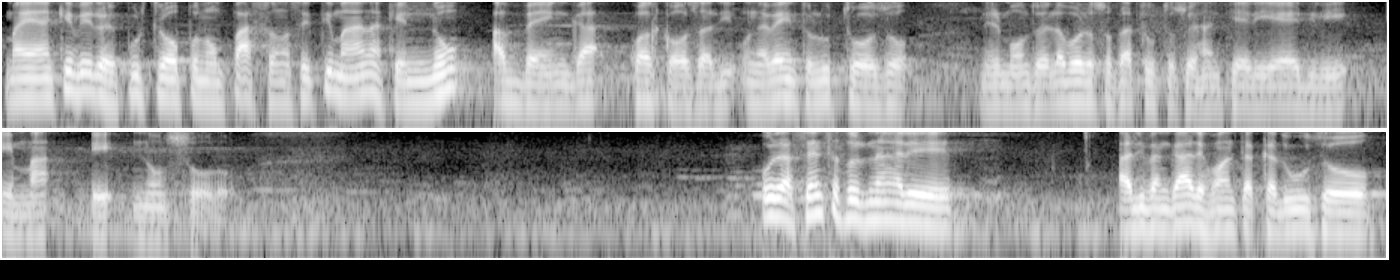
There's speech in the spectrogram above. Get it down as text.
ma è anche vero che purtroppo non passa una settimana che non avvenga qualcosa di un evento luttuoso nel mondo del lavoro, soprattutto sui cantieri edili e, ma, e non solo. Ora, senza tornare a rivangare quanto accaduto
